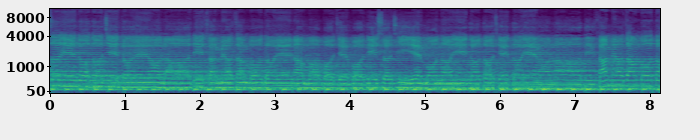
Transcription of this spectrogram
舍耶多多揭多耶阿那阿提三藐三菩提耶南无波揭波提舍弃耶摩那耶多多揭多耶阿那阿提三藐三菩提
